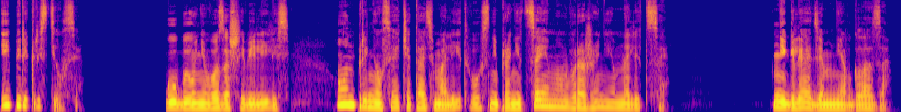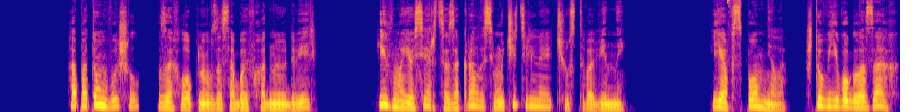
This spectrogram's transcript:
и перекрестился. Губы у него зашевелились, он принялся читать молитву с непроницаемым выражением на лице, не глядя мне в глаза. А потом вышел, захлопнув за собой входную дверь, и в моё сердце закралось мучительное чувство вины. Я вспомнила, что в его глазах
